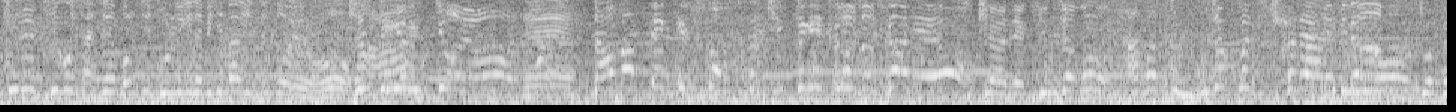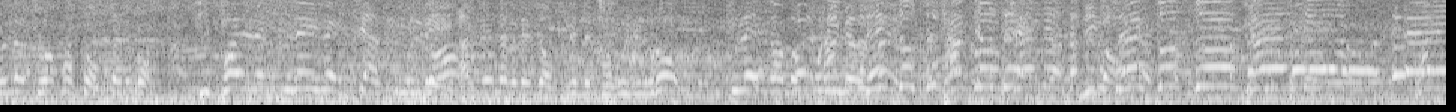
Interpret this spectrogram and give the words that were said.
멀티를 키고 자신의 멀티 돌리게 되면 희망이 있는 거예요. 김태경이 뛰어요. 자 네. 나만 뺏길 수가 없습니다. 김태경 그런 선수가 아니에요. 지켜야 돼요. 김정우 다섯 시 무조건 지켜내야 됩니다. 저 병력 조합할 수 없다는 거 디파일렛 플레이가 있지 않습니까? 아레나 그래서 어떻게든 저글링으로 플레이가 한번 뿌리면 넥서스! 리버. 넥서스 강전태!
